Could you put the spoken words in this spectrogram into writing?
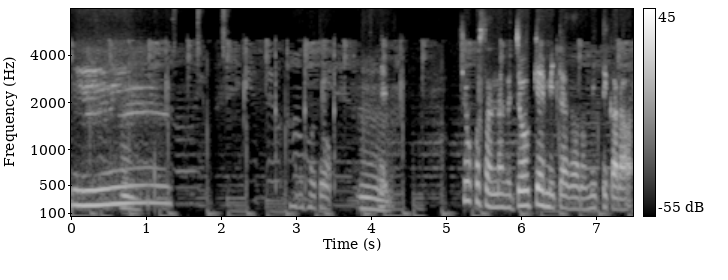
うーんなるほど。うん。子さんなんか条件みたいなのを見てから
